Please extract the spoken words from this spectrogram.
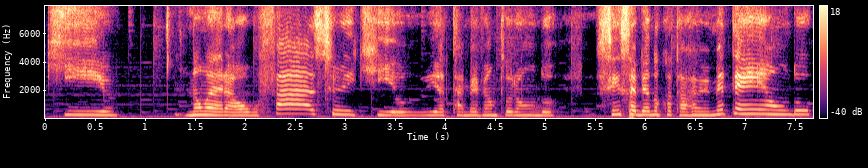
que não era algo fácil e que eu ia estar tá me aventurando sem saber no que eu estava me metendo.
